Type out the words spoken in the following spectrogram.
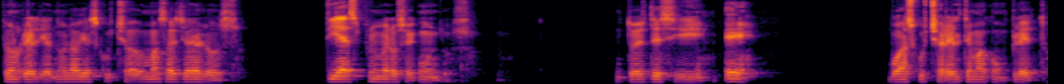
pero en realidad no la había escuchado más allá de los 10 primeros segundos. Entonces decidí, eh, voy a escuchar el tema completo.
